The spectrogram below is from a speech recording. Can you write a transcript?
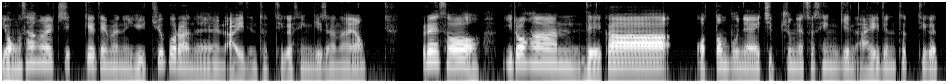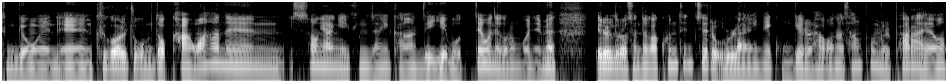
영상을 찍게 되면 유튜버라는 아이덴터티가 생기잖아요. 그래서 이러한 내가 어떤 분야에 집중해서 생긴 아이덴티티 같은 경우에는 그걸 조금 더 강화하는 성향이 굉장히 강한데 이게 뭐 때문에 그런 거냐면 예를 들어서 내가 콘텐츠를 온라인에 공개를 하거나 상품을 팔아요.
